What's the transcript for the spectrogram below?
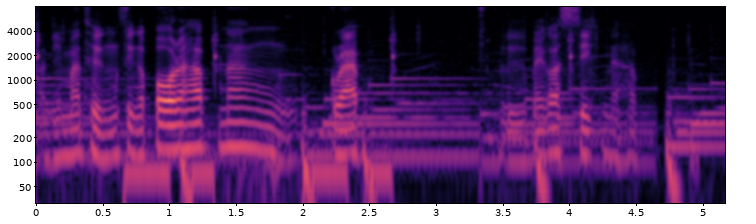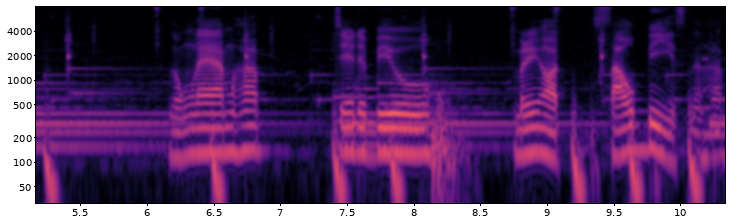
ตอนนี้มาถึงสิงคโปร์นะครับ นั่ง Grab หรือไม่ก็ Six นะครับ โรงแรมครับ JW Marriott South Beach นะครับ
